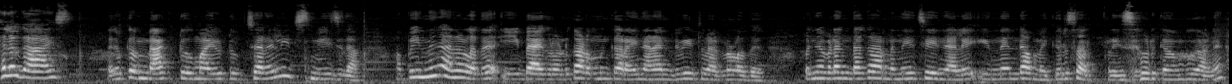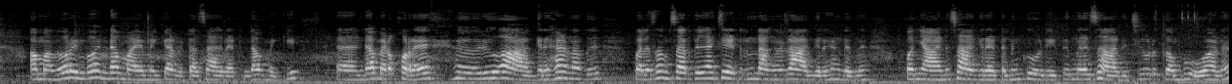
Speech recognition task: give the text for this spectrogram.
Hello guys welcome back to my YouTube channel it's Meejitha അപ്പോൾ ഇന്ന് ഞാനുള്ളത് ഈ ബാക്ക്ഗ്രൗണ്ട് കാണുമ്പോൾ നിങ്ങൾക്ക് അറിയാം ഞാൻ എന്റെ വീട്ടിലാണുള്ളത്. അപ്പൊ ഞാൻ ഇവിടെ എന്താ കാരണം എന്ന് വെച്ച് കഴിഞ്ഞാൽ ഇന്ന് എന്റെ അമ്മയ്ക്ക് ഒരു സർപ്രൈസ് കൊടുക്കാൻ പോവാണ്. അമ്മ എന്ന് പറയുമ്പോൾ എന്റെ അമ്മായിയമ്മയ്ക്കാണ് കേട്ടോ സാഗരേട്ടന്റെ അമ്മയ്ക്ക്. എന്റെ അമ്മയുടെ കുറേ ഒരു ആഗ്രഹമാണത്. പല സംസാരത്തിൽ ഞാൻ കേട്ടിട്ടുണ്ട് അങ്ങനെ ഒരു ആഗ്രഹം ഉണ്ടെന്ന് അപ്പൊ ഞാൻ സാഗരേട്ടനും കൂടിയിട്ട് ഇന്ന് സാധിച്ചു കൊടുക്കാൻ പോവാണ്.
